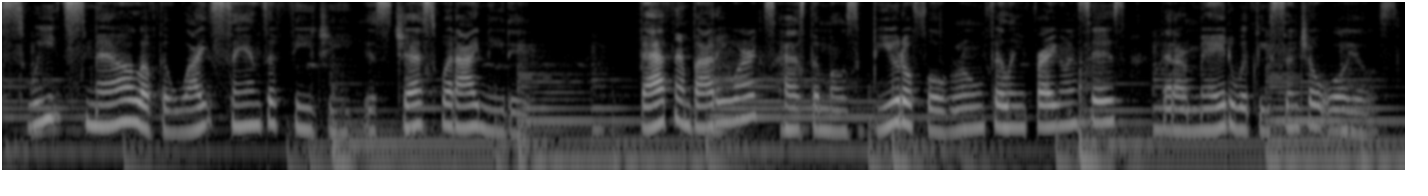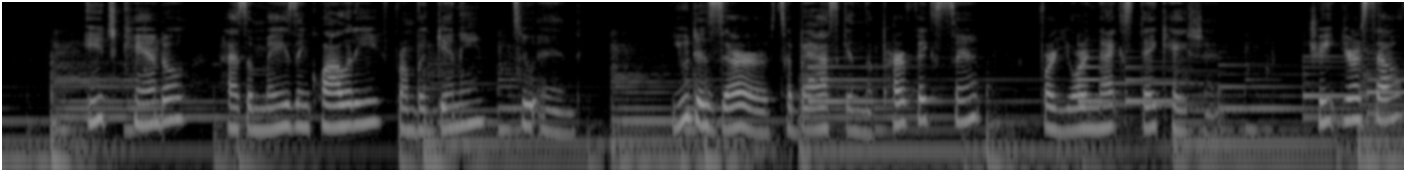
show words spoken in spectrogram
sweet smell of the white sands of Fiji is just what I needed. Bath and Body Works has the most beautiful room-filling fragrances that are made with essential oils. Each candle has amazing quality from beginning to end. You deserve to bask in the perfect scent for your next vacation. Treat yourself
